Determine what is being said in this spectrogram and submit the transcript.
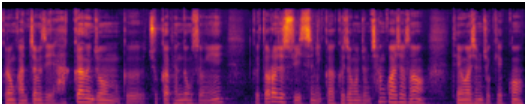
그런 관점에서 약간은 좀 그 주가 변동성이 그 떨어질 수 있으니까 그 점은 좀 참고하셔서 대응하시면 좋겠고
